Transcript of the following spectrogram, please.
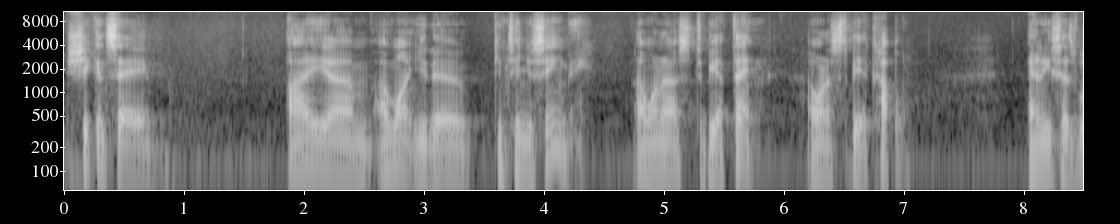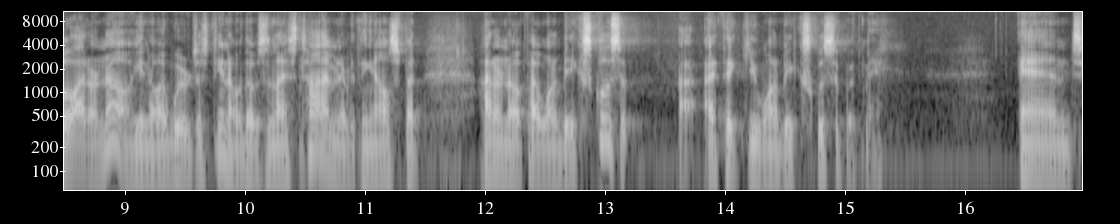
She can say, "I um, I want you to continue seeing me. I want us to be a thing. I want us to be a couple." And he says, "Well, I don't know. You know, we were just you know that was a nice time and everything else, but I don't know if I want to be exclusive. I, think you want to be exclusive with me." and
